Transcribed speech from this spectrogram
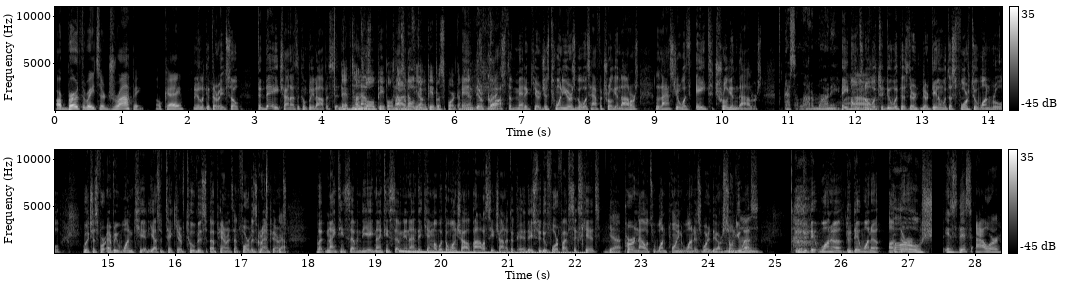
Our birth rates are dropping. Okay. you look at their age. So today, China China's the complete opposite. They have tons of old people, tons not of enough old young people to support them, And yeah. their cost of Medicare just 20 years ago was half a trillion dollars. Last year was $8 trillion. That's a lot of money. They don't know what to do with this. They're, they're dealing with this four to one rule, which is for every one kid, he has to take care of two of his uh, parents and four of his grandparents. Yeah. But 1978, 1979, they came up with the one child policy. China took it. They used to do four, five, six kids. Yeah. Per now, it's 1.1 is where they are. So in U.S., do they want to? Do they want to under? Oh, sh- is this our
